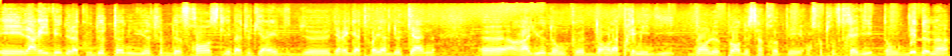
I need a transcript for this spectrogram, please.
et l'arrivée de la Coupe d'automne du Yacht Club de France, les bateaux qui arrivent des régates royales de Cannes, euh, aura lieu donc dans l'après-midi dans le port de Saint-Tropez. On se retrouve très vite, donc dès demain,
